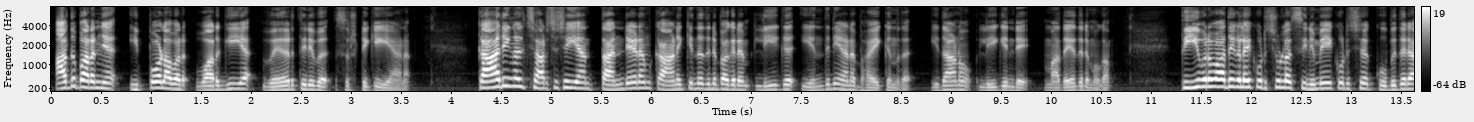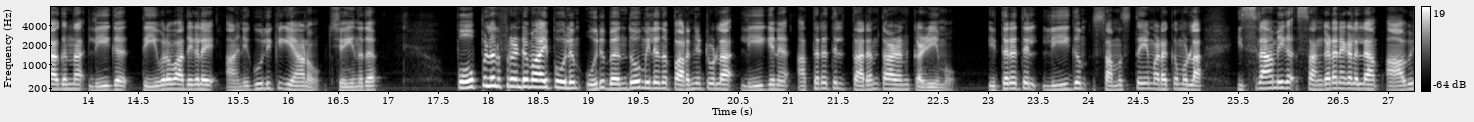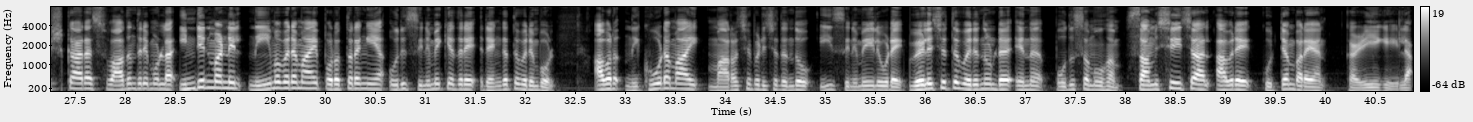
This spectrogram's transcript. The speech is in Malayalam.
അത് പറഞ്ഞ് ഇപ്പോൾ അവർ വർഗീയ വേർതിരിവ് സൃഷ്ടിക്കുകയാണ്. കാര്യങ്ങൾ ചർച്ച ചെയ്യാൻ തന്റെ ഇടം കാണിക്കുന്നതിന് പകരം ലീഗ് എന്തിനെയാണ് ഭയക്കുന്നത്? ഇതാണോ ലീഗിന്റെ മതേതര മുഖം. തീവ്രവാദികളെക്കുറിച്ചുള്ള സിനിമയെക്കുറിച്ച് കുപിതരാകുന്ന ലീഗ് തീവ്രവാദികളെ അനുകൂലിക്കുകയാണോ ചെയ്യുന്നത്? പോപ്പുലർ ഫ്രണ്ടുമായി പോലും ഒരു ബന്ധവുമില്ലെന്ന് പറഞ്ഞിട്ടുള്ള ലീഗിന് അത്തരത്തിൽ തരം താഴാൻ കഴിയുമോ? ഇത്തരത്തിൽ ലീഗും സമസ്തയും അടക്കമുള്ള ഇസ്ലാമിക സംഘടനകളെല്ലാം ആവിഷ്കാര സ്വാതന്ത്ര്യമുള്ള ഇന്ത്യൻ മണ്ണിൽ നിയമപരമായി പുറത്തിറങ്ങിയ ഒരു സിനിമയ്ക്കെതിരെ രംഗത്ത് വരുമ്പോൾ അവർ നിഗൂഢമായി മറച്ചു പിടിച്ചതെന്തോ ഈ സിനിമയിലൂടെ വെളിച്ചത്ത് വരുന്നുണ്ട് എന്ന് പൊതുസമൂഹം സംശയിച്ചാൽ അവരെ കുറ്റം പറയാൻ കഴിയുകയില്ല.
